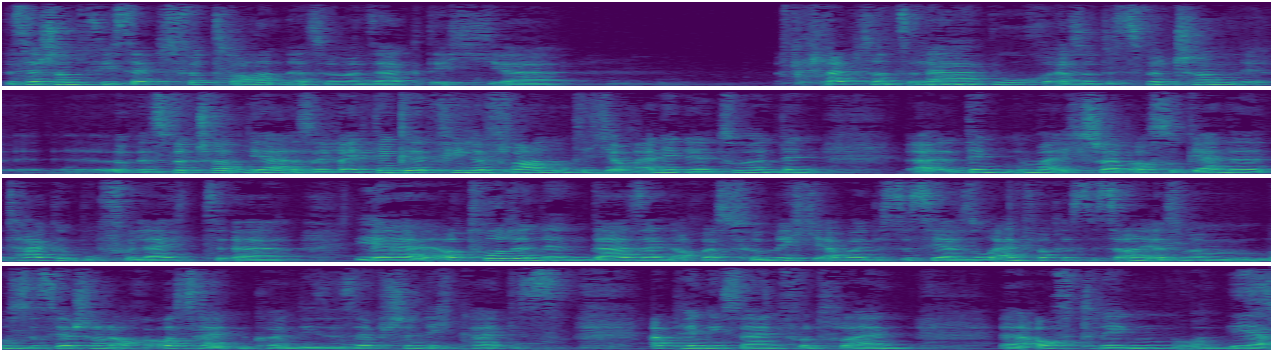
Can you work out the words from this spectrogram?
Das ist ja schon viel Selbstvertrauen. Also wenn man sagt, ich äh, schreibe sonst ja. ein Buch, also das wird schon, äh, es wird schon, ja. Also weil ich denke, viele Frauen und sich auch einige zuhören denken, äh, denken immer, ich schreibe auch so gerne Tagebuch, vielleicht äh, ja. Autorinnen da sein auch was für mich, aber das ist ja so einfach ist es auch nicht. Also man muss es ja schon auch aushalten können, diese Selbstständigkeit, das Abhängigsein von freien äh, Aufträgen und ja.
